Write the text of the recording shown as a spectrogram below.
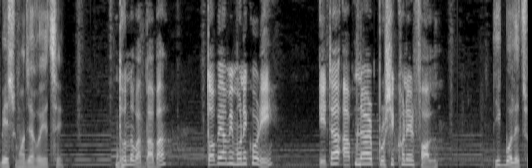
বেশ মজা হয়েছে। ধন্যবাদ বাবা। তবে আমি মনে করি এটা আপনার প্রশিক্ষণের ফল। ঠিক বলেছ।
